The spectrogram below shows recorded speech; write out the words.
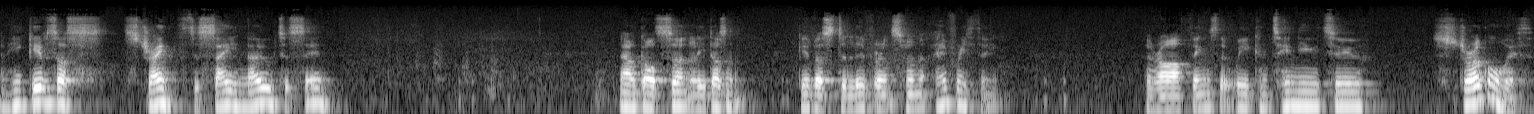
and He gives us strength to say no to sin. Now, God certainly doesn't give us deliverance from everything. There are things that we continue to struggle with,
